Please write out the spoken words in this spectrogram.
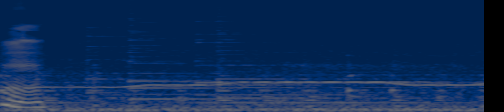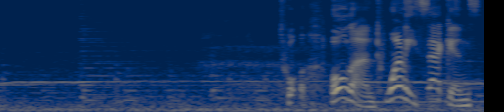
Hmm. Tw hold on, 20 seconds?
